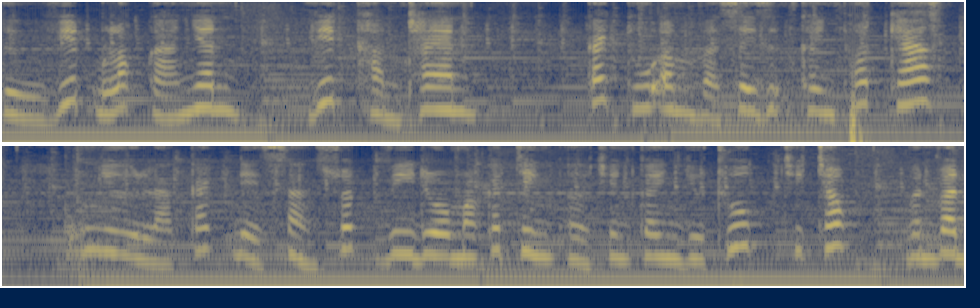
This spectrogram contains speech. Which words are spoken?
từ viết blog cá nhân, viết content, cách thu âm và xây dựng kênh podcast cũng như là cách để sản xuất video marketing ở trên kênh YouTube, TikTok, vân vân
